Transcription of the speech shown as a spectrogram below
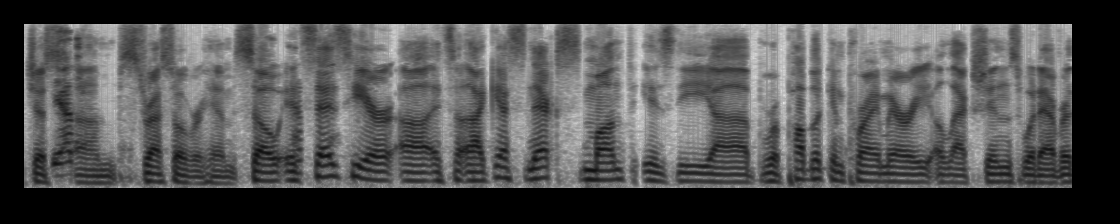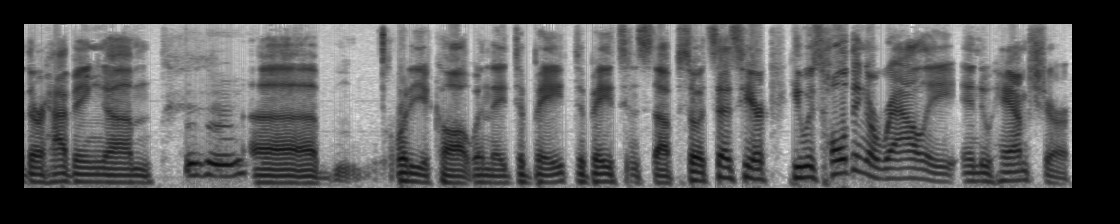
just Yep. um, stress over him. So it says here, uh, it's uh, I guess next month is the uh, Republican primary elections. Whatever they're having, um, hmm uh, what do you call it when they debate debates and stuff? So it says here he was holding a rally in New Hampshire.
